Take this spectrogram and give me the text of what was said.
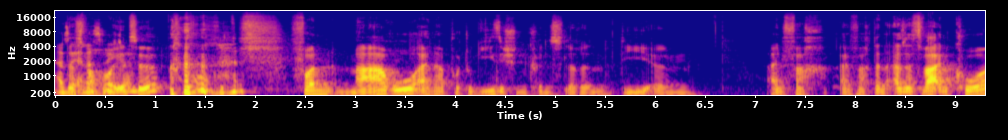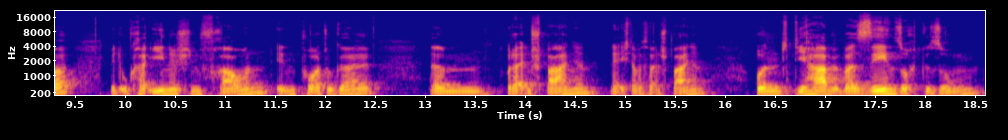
Also das war heute von Maro, einer portugiesischen Künstlerin, die ähm, einfach, einfach dann, also es war ein Chor mit ukrainischen Frauen in Portugal ähm, oder in Spanien, ne, ich glaube, es war in Spanien. Und die haben über Sehnsucht gesungen,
